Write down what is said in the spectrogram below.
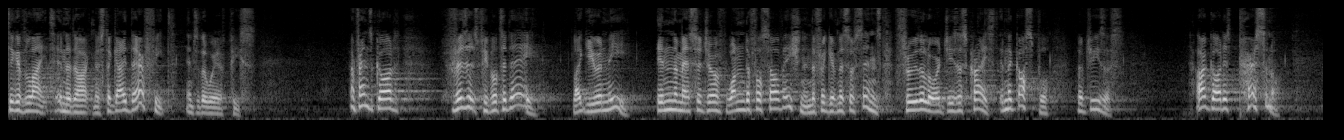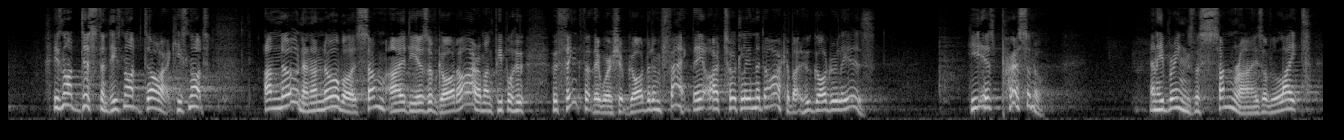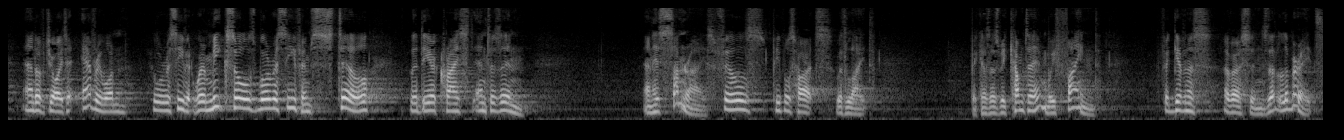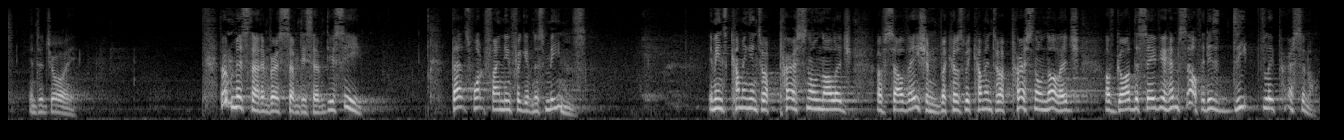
to give light in the darkness, to guide their feet into the way of peace. And friends, God visits people today, like you and me, in the message of wonderful salvation, in the forgiveness of sins, through the Lord Jesus Christ, in the gospel of Jesus. Our God is personal. He's not distant. He's not dark. He's not unknown and unknowable as some ideas of God are among people who, who think that they worship God, but in fact, they are totally in the dark about who God really is. He is personal. and he brings the sunrise of light and of joy to everyone who will receive it. Where meek souls will receive him, still the dear Christ enters in. And his sunrise fills people's hearts with light. Because as we come to him, we find forgiveness of our sins that liberates into joy. Don't miss that in verse 77. Do you see? That's what finding forgiveness means. It means coming into a personal knowledge of salvation because we come into a personal knowledge of God the Savior Himself. It is deeply personal.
